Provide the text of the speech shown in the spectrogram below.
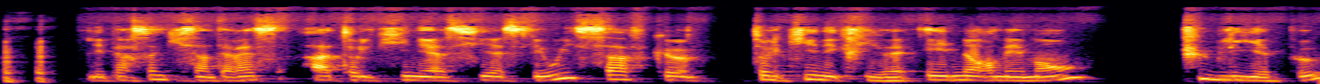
Les personnes qui s'intéressent à Tolkien et à C.S. Lewis savent que Tolkien écrivait énormément, publiait peu,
